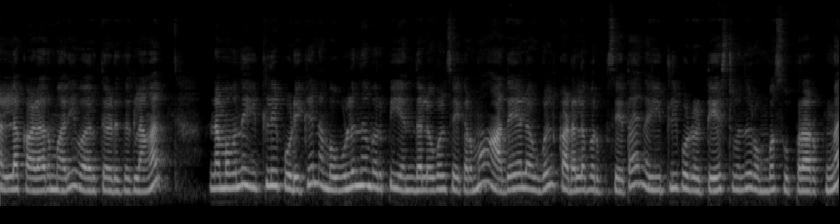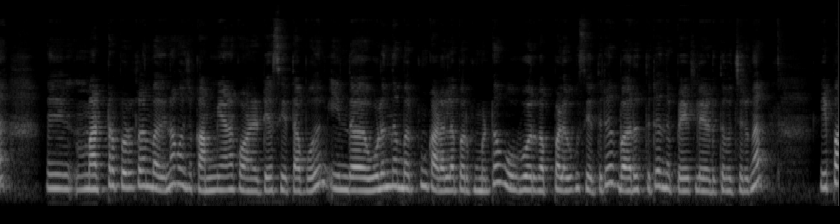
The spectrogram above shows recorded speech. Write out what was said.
நல்லா கலர் மாதிரி வறுத்து எடுத்துக்கலாங்க. நம்ம வந்து இட்லி பொடிக்கு நம்ம உளுந்தம் பருப்பு எந்த அளவுகள் சேர்க்குறோமோ அதே அளவுகள் கடலைப்பருப்பு சேர்த்தா இந்த இட்லி பொடியோட டேஸ்ட் வந்து ரொம்ப சூப்பராக இருக்குங்க. மற்ற பொருட்களும் பார்த்திங்கன்னா கொஞ்சம் கம்மியான குவான்டிட்டியாக சேர்த்தா போதும். இந்த உளுந்தம் பருப்பும் கடலைப்பருப்பு மட்டும் ஒவ்வொரு கப் அளவுக்கு சேர்த்துட்டு வறுத்துட்டு அந்த பிளேட்டில் எடுத்து வச்சுருங்க. இப்போ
